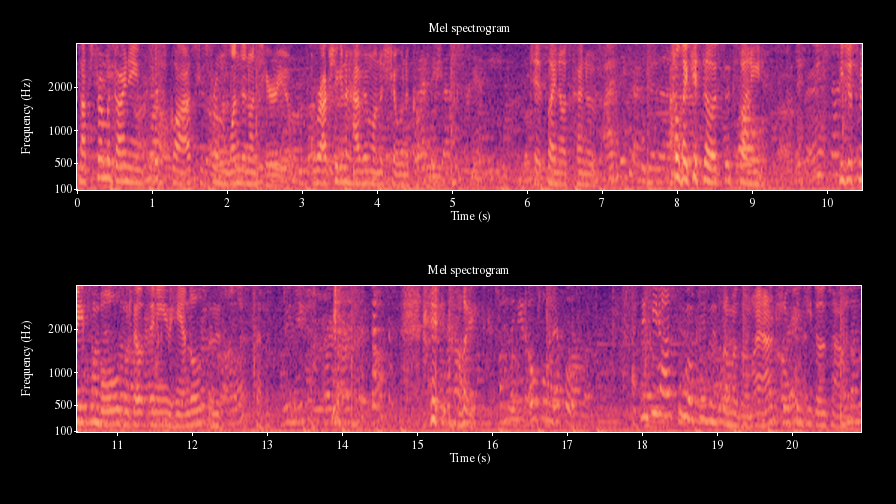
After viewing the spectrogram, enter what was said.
That's from a guy named Tits Glass. He's from London, Ontario. We're actually going to have him on the show in a couple weeks. Tits, I know it's kind of. I like it though, it's, it's funny. He just made some bowls without any handles, and it's just a seven. it's like. They need opal nipples. I think he has some opals in some of them. I actually think he does have them.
